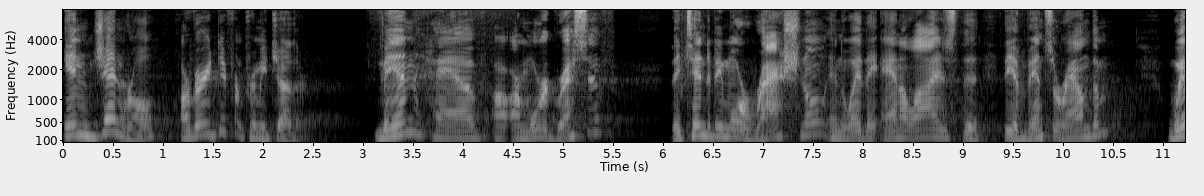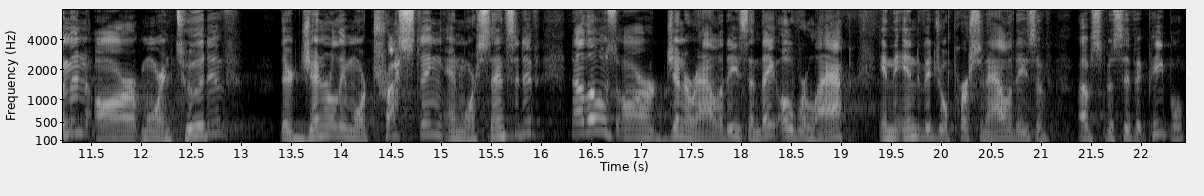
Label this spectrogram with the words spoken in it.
in general are very different from each other. Men have, are more aggressive, they tend to be more rational in the way they analyze the, the events around them. Women are more intuitive. They're generally more trusting and more sensitive. Now, those are generalities and they overlap in the individual personalities of, of specific people.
